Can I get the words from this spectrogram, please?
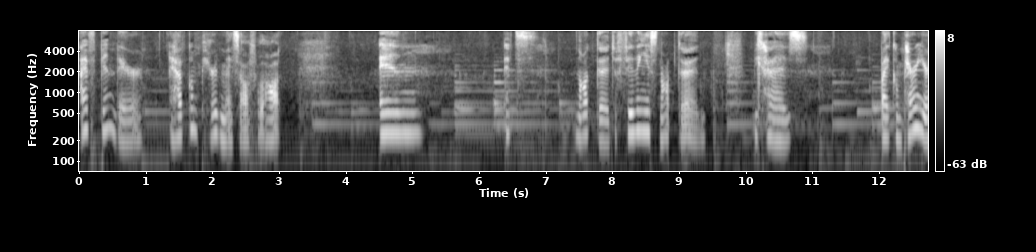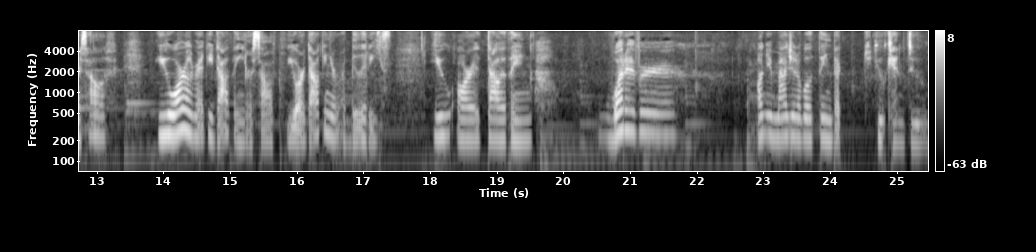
I've been there. I have compared myself a lot. And it's not good. The feeling is not good because by comparing yourself, you are already doubting yourself. You are doubting your abilities. You are doubting whatever unimaginable thing that you can do.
